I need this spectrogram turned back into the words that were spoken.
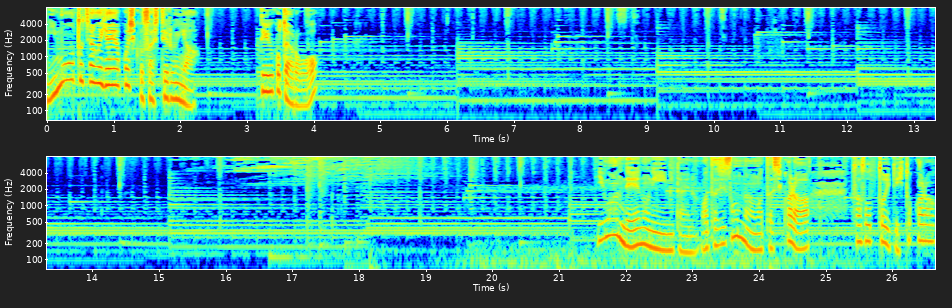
妹ちゃんがややこしくさしてるんや。っていうことやろ？たいな。私そんなん私から誘っといて人から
